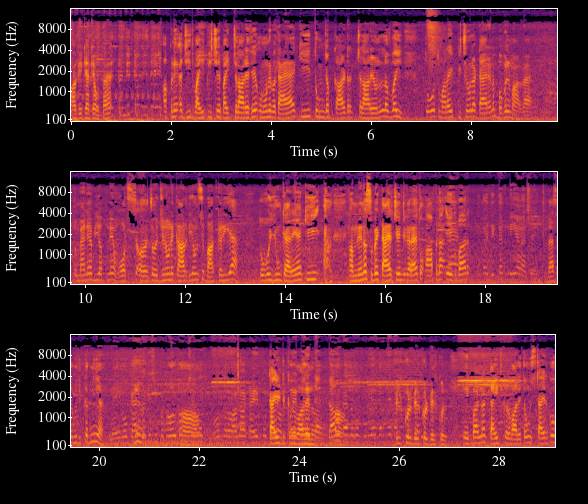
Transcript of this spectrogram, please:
आगे क्या क्या होता है। अपने अजीत भाई पीछे बाइक चला रहे थे। उन्होंने बताया है कि तुम जब कार चला रहे हो ना लव भाई तो तुम्हारा ये पीछे वाला टायर है ना बबल मार रहा है। तो मैंने अभी अपने हॉट जो जिन्होंने कार दी है उनसे बात करी है। तो वो यूँ कह रहे हैं कि हमने ना सुबह टायर चेंज करा है तो आप ना एक बार कोई दिक्कत नहीं है वैसे। वैसे कोई दिक्कत नहीं है? नहीं वो कह रहे किसी पेट्रोल पंप हाँ। से वो करवाना टाइट तो टाइट करवा लेना। डाउट हाँ। है। तो वो क्लियर कर देना बिल्कुल बिल्कुल बिल्कुल। एक बार ना टाइट करवा लेता हूँ इस टायर को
